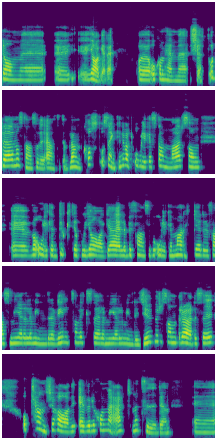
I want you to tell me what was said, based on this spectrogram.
de eh, eh jagade. Eh, och kom hem med kött. Och där någonstans har vi ätit en blandkost. Och sen kan det varit olika stammar som eh, var olika duktiga på att jaga eller befann sig på olika marker där det fanns mer eller mindre vilt som växte eller mer eller mindre djur som rörde sig. Och kanske har vi evolutionärt med tiden eh,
